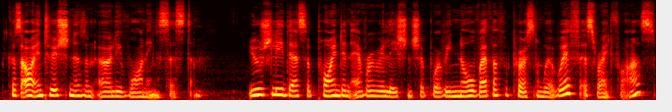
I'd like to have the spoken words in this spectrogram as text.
Because our intuition is an early warning system. Usually, there's a point in every relationship where we know whether the person we're with is right for us.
